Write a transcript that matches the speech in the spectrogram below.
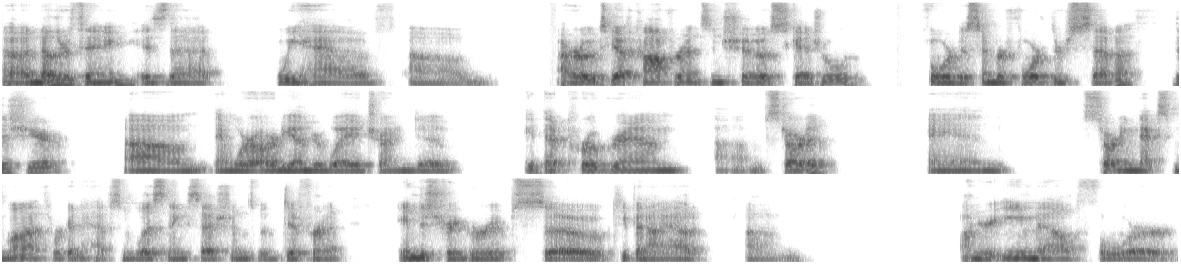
Uh, another thing is that we have um, our OTF conference and shows scheduled for December 4th through 7th this year. Um, and we're already underway trying to get that program um, started. And starting next month, we're going to have some listening sessions with different industry groups. So keep an eye out um, on your email for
